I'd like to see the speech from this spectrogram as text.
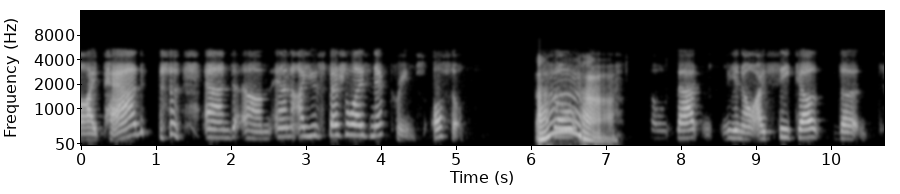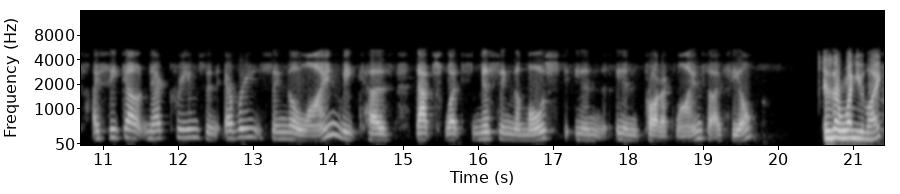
eye pad, and um, and I use specialized neck creams also. Ah. So, so that you know, I seek out the I seek out neck creams in every single line because that's what's missing the most in in product lines. I feel. Is there one you like?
